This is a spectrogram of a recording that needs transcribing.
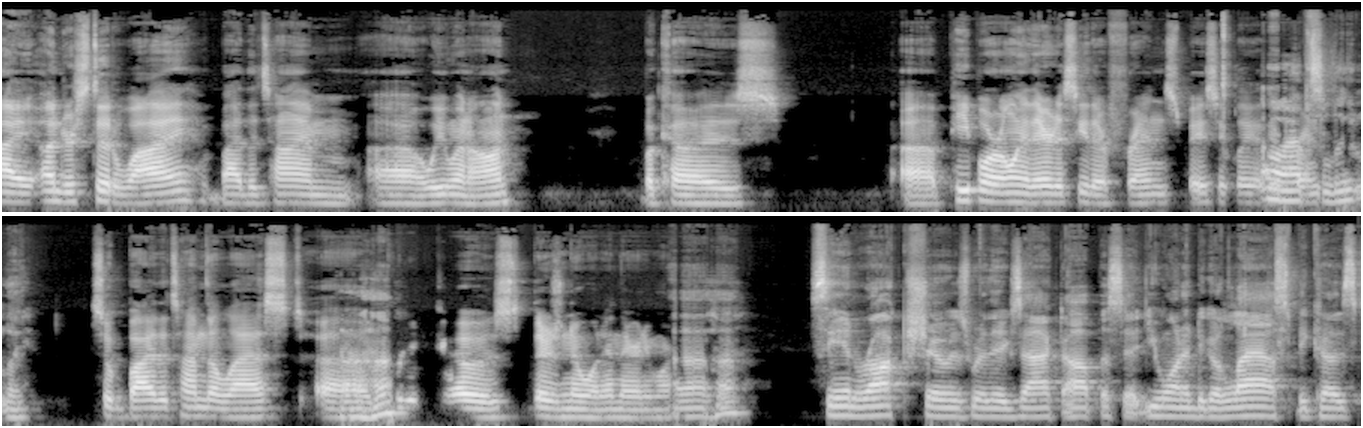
I understood why by the time uh, we went on, because uh, people are only there to see their friends, basically. their Oh, friends. absolutely. So by the time the last uh, Uh-huh. group goes, there's no one in there anymore. Uh huh. Seeing rock shows were the exact opposite. You wanted to go last because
